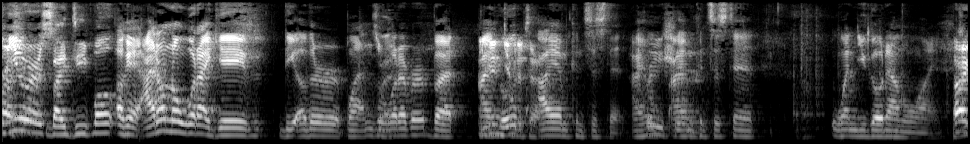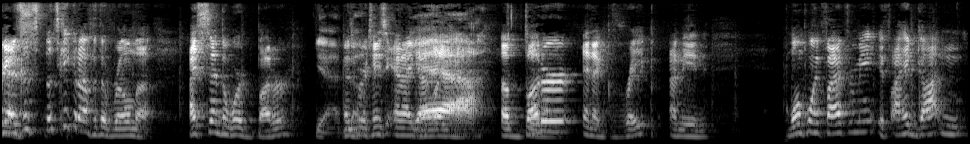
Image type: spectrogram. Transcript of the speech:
pressure. viewers, By default? okay, I don't know what I gave the other Blantons or whatever, but I didn't give hope a 10. I am consistent. I Pretty hope I am sure. consistent when you go down the line. All right, guys, let's let's kick it off with aroma. I said the word butter Yeah. as no. we were tasting, and I got Yeah. like a butter and a grape. I mean, 1.5 for me. If I had gotten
